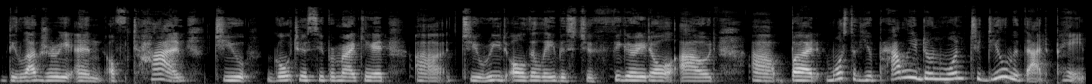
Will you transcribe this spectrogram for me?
the luxury and of time to go to a supermarket, uh, to read all the labels, to figure it all out. Uh, but most of you probably don't want to deal with that pain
